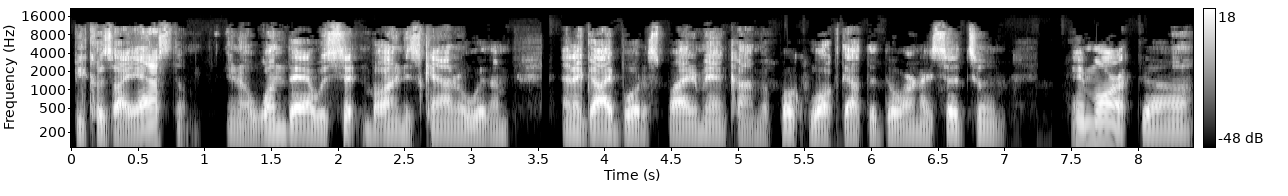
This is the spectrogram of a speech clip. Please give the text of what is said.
because I asked him. You know, one day I was sitting behind his counter with him, and a guy bought a Spider-Man comic book, walked out the door, and I said to him, "Hey, Mark, uh,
